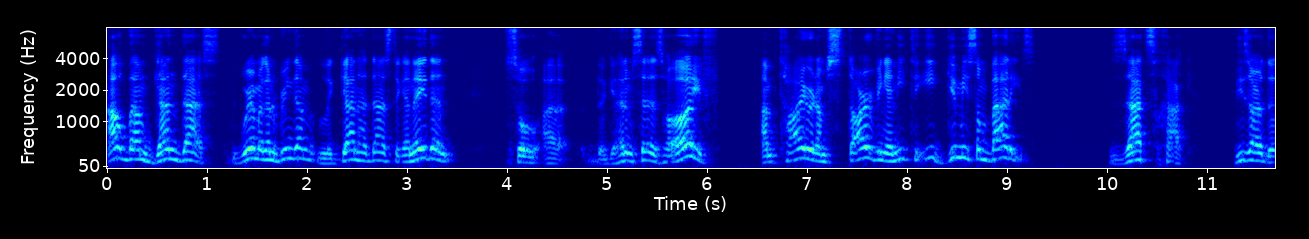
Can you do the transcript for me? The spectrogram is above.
Albam Gandas. Where am I going to bring them? Legan Hadas to Gan Eden. So uh, the Gehenim says, Ha'oif, I'm tired, I'm starving, I need to eat. Give me some bodies. Zatzchak. These are the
